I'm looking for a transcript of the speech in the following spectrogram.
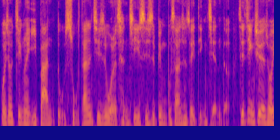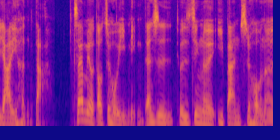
我就进了一班读书，但是其实我的成绩其实并不算是最顶尖的。其实进去的时候压力很大，虽然没有到最后一名，但是就是进了一班之后呢，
